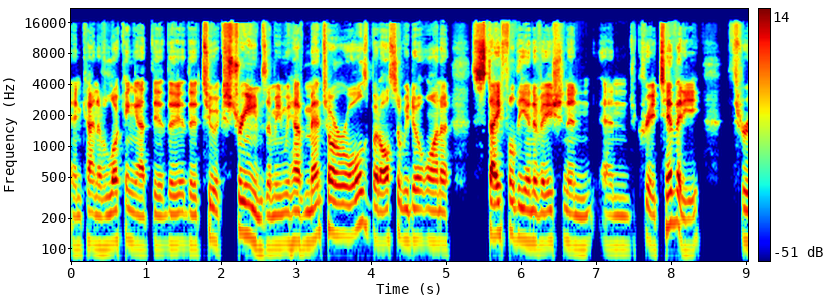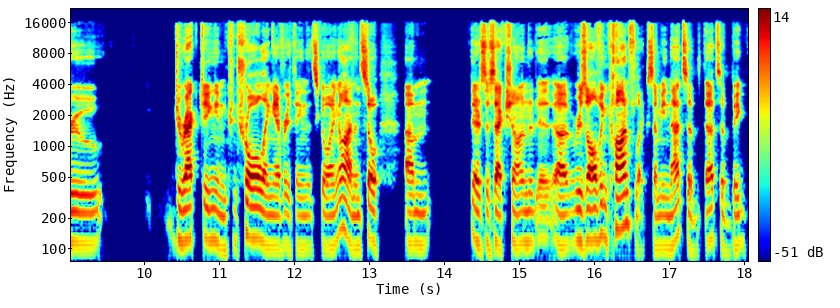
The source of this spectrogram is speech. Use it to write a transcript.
and kind of looking at the, the the two extremes. I mean, we have mentor roles, but also we don't want to stifle the innovation and and creativity through directing and controlling everything that's going on. And so um, there's a section on uh, resolving conflicts. I mean, that's a that's a big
